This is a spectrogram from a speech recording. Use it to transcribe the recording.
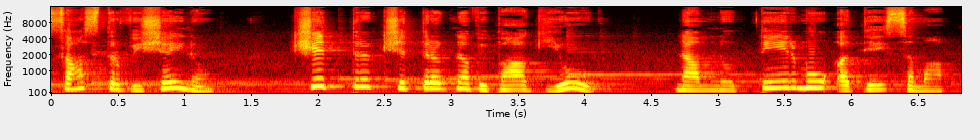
શાસ્ત્ર વિષયનો ક્ષેત્ર ક્ષેત્રજ્ઞ વિભાગ યોગ નામનો તેરમો અધ્યાય સમાપ્ત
